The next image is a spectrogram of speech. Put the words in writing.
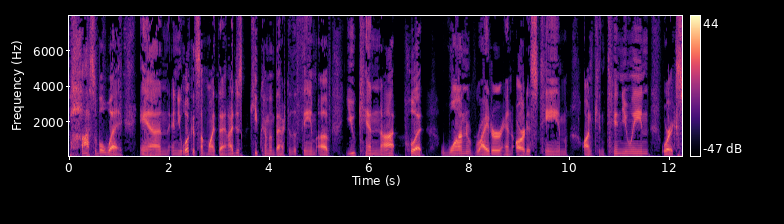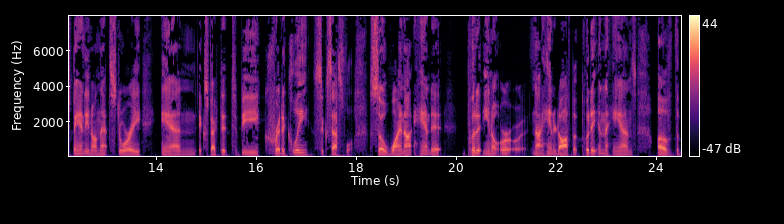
possible way? And and you look at something like that, and I just keep coming back to the theme of you cannot put one writer and artist team on continuing or expanding on that story and expect it to be critically successful. So why not hand it, put it, you know, or, or not hand it off, but put it in the hands of the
